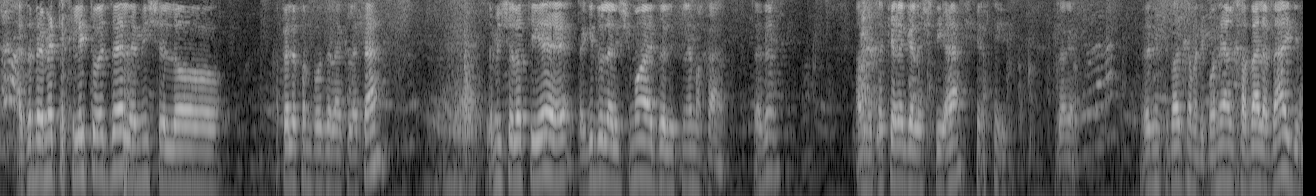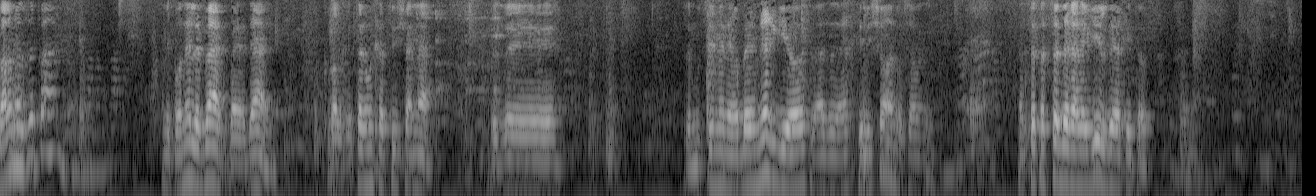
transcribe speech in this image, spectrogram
אז זה באמת תקליטו את זה למי שלא... הפלאפון פה זה להקלטה? למי שלא תהיה, תגידו לה לשמוע את זה לפני מחר, בסדר? אבל נחכה רגע לשתייה, ואני סיפרתי לכם, אני בונה הרחבה לבית, דיברנו על זה פעם? אני בונה לבד, בידיים, כבר יותר מחצי שנה, וזה... זה מוציא ממני הרבה אנרגיות, ואז הלכתי לישון, ועכשיו אני... נעשה את הסדר הרגיל, זה יהיה הכי טוב.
